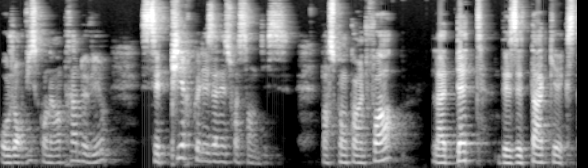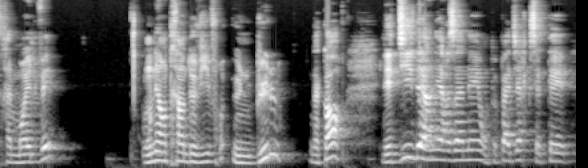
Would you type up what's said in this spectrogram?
aujourd'hui, ce qu'on est en train de vivre, c'est pire que les années 70. Parce qu'encore une fois, la dette des États qui est extrêmement élevée, on est en train de vivre une bulle D'accord? Les dix dernières années, on peut pas dire que c'était...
